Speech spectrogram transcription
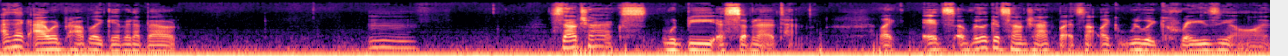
I think I would probably give it about. Mm, soundtracks would be a 7 out of 10 like it's a really good soundtrack but it's not like really crazy on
